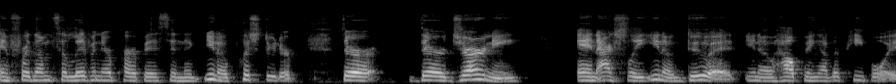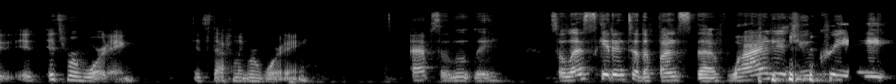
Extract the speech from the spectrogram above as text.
and for them to live in their purpose and to, you know push through their their their journey and actually you know do it you know helping other people it, it it's rewarding. It's definitely rewarding absolutely. So let's get into the fun stuff. Why did you create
